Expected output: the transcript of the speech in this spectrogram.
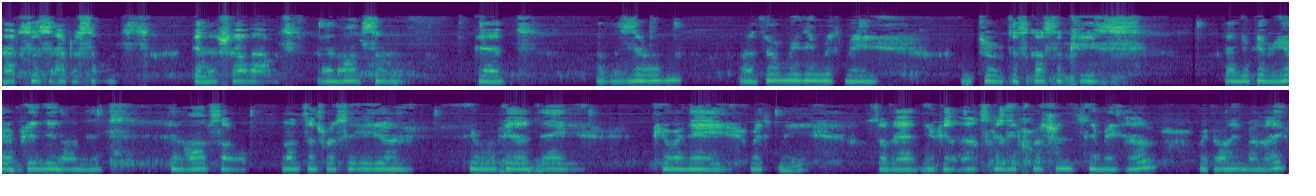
access episodes, get a shout out, and also get Zoom, a Zoom meeting with me to discuss the case and to give your opinion on it. And also, once towards the you will get a Q&A with me so that you can ask any questions you may have regarding my life,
